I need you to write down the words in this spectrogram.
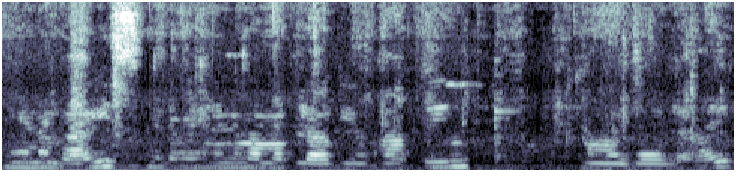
Ayan na guys. Nilagay na ni Mama Vlog yung aking mga gulay.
